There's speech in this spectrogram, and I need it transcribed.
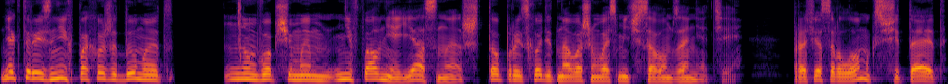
Некоторые из них, похоже, думают... Ну, в общем, им не вполне ясно, что происходит на вашем восьмичасовом занятии. Профессор Ломакс считает...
